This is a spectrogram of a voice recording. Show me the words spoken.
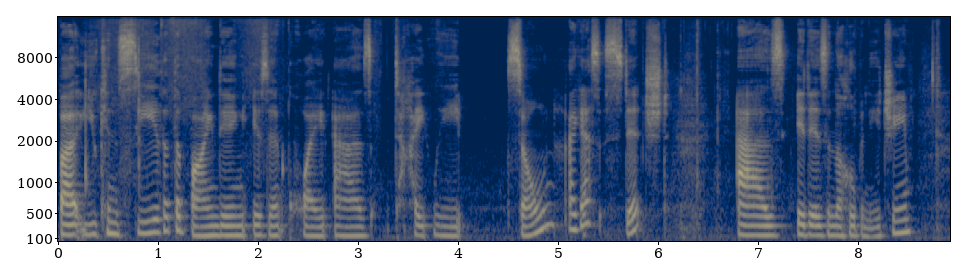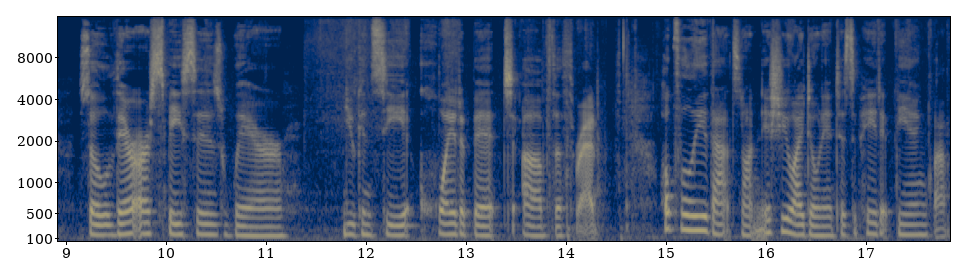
but you can see that the binding isn't quite as tightly sewn, I guess, stitched, as it is in the Hobonichi. So there are spaces where you can see quite a bit of the thread. Hopefully that's not an issue. I don't anticipate it being, but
